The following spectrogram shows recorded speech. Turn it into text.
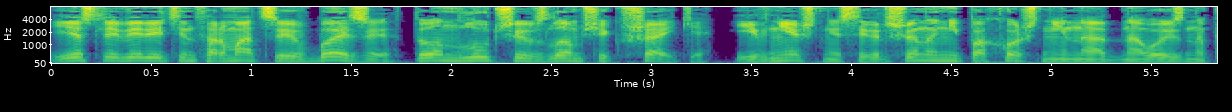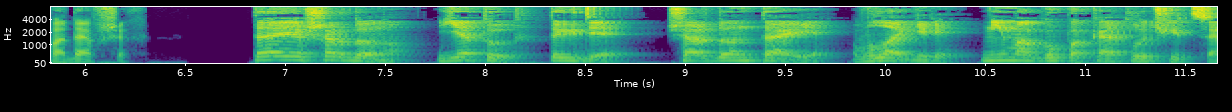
Если верить информации в базе, то он лучший взломщик в шайке и внешне совершенно не похож ни на одного из нападавших. Тая Шардону, я тут, ты где? Шардон Тае, в лагере, не могу пока отлучиться.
